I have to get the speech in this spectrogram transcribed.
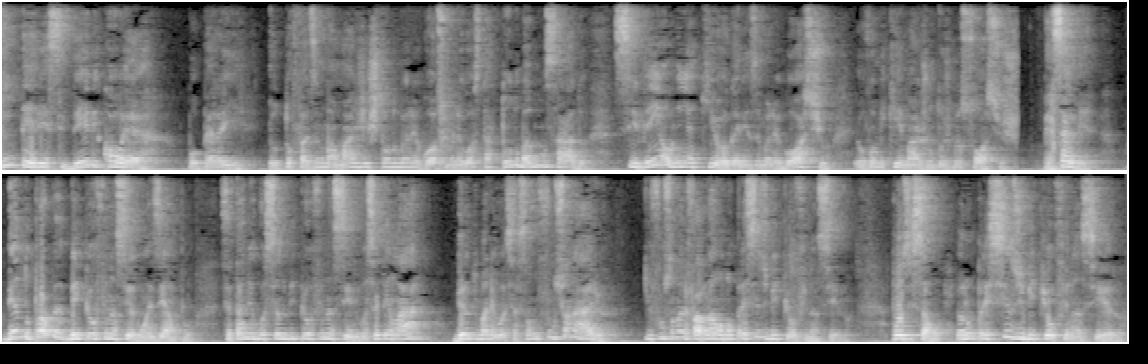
o interesse dele qual é? Pô, peraí, eu estou fazendo uma má gestão do meu negócio, meu negócio está todo bagunçado. Se vem alguém aqui e organiza meu negócio, eu vou me queimar junto aos meus sócios. Percebe? Dentro do próprio BPO financeiro, um exemplo. Você está negociando BPO financeiro e você tem lá, dentro de uma negociação, um funcionário. E o funcionário fala: Não, não preciso de BPO financeiro. Posição: Eu não preciso de BPO financeiro,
